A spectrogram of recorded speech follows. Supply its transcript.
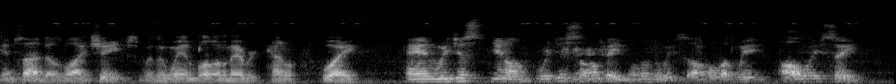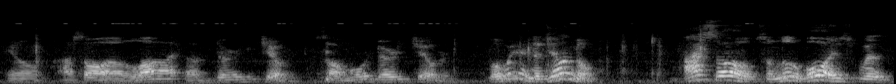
inside those white sheets with the wind blowing them every kind of way. And we just, you know, we just saw people and we saw what we always see. You know, I saw a lot of dirty children. Saw more dirty children. Well, we're in the jungle. I saw some little boys with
